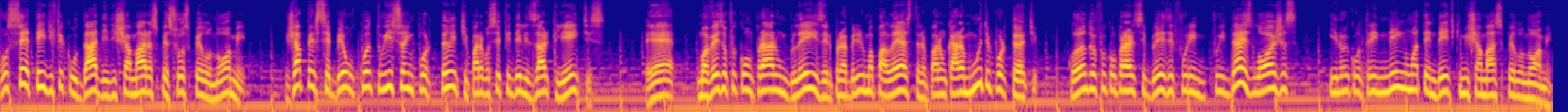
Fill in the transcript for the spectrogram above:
Você tem dificuldade de chamar as pessoas pelo nome? Já percebeu o quanto isso é importante para você fidelizar clientes? É, uma vez eu fui comprar um blazer para abrir uma palestra para um cara muito importante. Quando eu fui comprar esse blazer, fui em, fui em 10 lojas e não encontrei nenhum atendente que me chamasse pelo nome.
